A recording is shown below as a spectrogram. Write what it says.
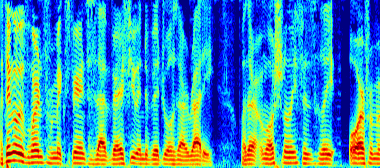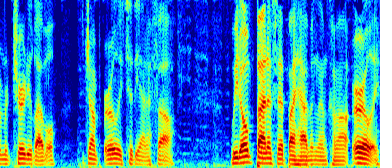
I think what we've learned from experience is that very few individuals are ready, whether emotionally, physically, or from a maturity level, to jump early to the NFL. We don't benefit by having them come out early.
